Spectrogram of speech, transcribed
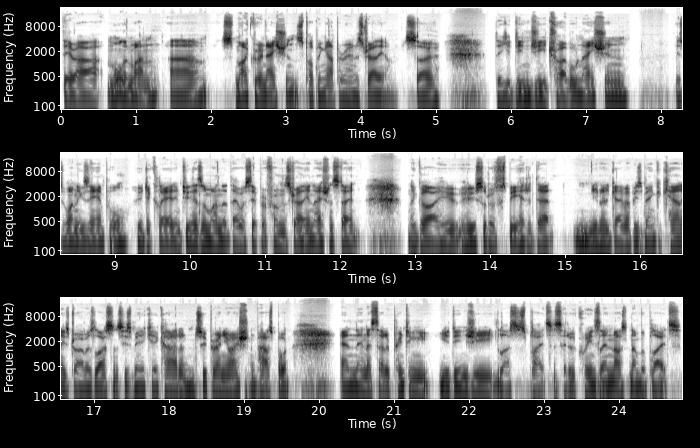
there are more than one um, micronations popping up around Australia. So, the Yidinji tribal nation is one example who declared in 2001 that they were separate from the Australian nation state. And the guy who, who sort of spearheaded that, you know, gave up his bank account, his driver's license, his Medicare card, and superannuation passport. And then they started printing Yidinji license plates instead of Queensland number plates.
